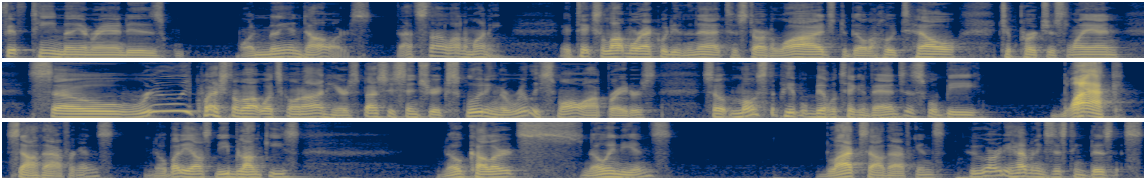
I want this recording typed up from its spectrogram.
15 million rand is $1 million. That's not a lot of money. It takes a lot more equity than that to start a lodge, to build a hotel, to purchase land. So really questionable about what's going on here, especially since you're excluding the really small operators. So most of the people will be able to take advantage of this will be black South Africans. Nobody else, ni blankies, no coloreds, no Indians. black South Africans who already have an existing business.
